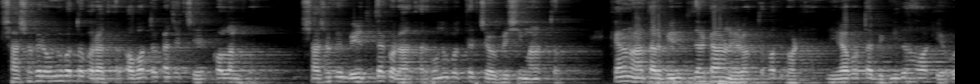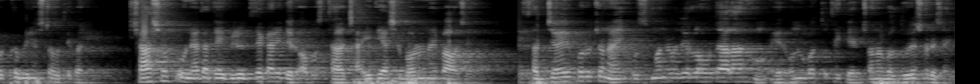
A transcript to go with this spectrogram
শাসকের অনুগত করা তার অবাধ্য কাজের চেয়ে কল্যাণকর। শাসকের বিরোধিতা করা তার অনুগত্যের চেয়েও বেশি মারাত্মক। কেননা তার বিরোধিতার কারণে রক্তপাত ঘটে, নিরাপত্তা বিঘ্নিত হওয়াকে ঐক্য বিনষ্ট হতে পারে। শাসক ও নেতাদের বিরোধিতাকারীদের অবস্থা যা ইতিহাসে বর্ণনায় পাওয়া যায়। সাজ্জায়ের প্ররোচনায় উসমান রাজিউল্লাহ তালাহু এর অনুগত্য থেকে জনগণ দূরে সরে যায়।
